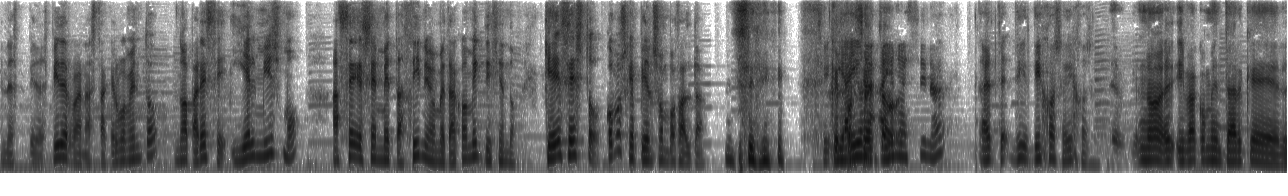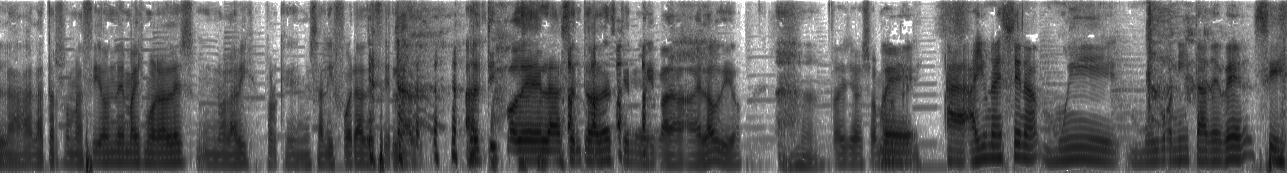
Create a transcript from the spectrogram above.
en Sp- en Spider-Man. Hasta aquel momento no aparece. Y él mismo hace ese metacine o metacómic diciendo, ¿qué es esto? ¿Cómo es que pienso en voz alta? Sí. Sí, Que y hay una, cierto- hay una escena Eh, te- di, di José, di José. No, iba a comentar que la, la transformación de Miles Morales no la vi, porque me salí fuera a decirle al, al tipo de las entradas que no iba el audio. Entonces yo eso me lo Pues, hay una escena muy, muy bonita de ver, sí.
